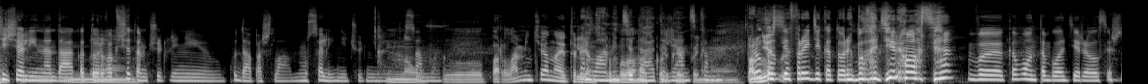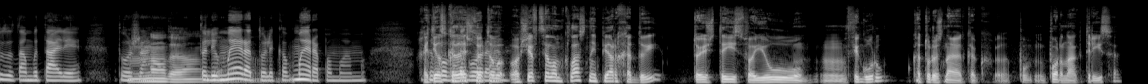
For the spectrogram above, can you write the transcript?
Чичалина, да, которая да. вообще там чуть ли не куда пошла, Муссолини чуть не ну, самое. в парламенте она итальянском была, да, итальянском. Рокко мне... Фредди, который баллотировался в... Кого он там баллотировался? Что-то там в Италии тоже. Ну да. То ли да, мэра, да. то ли мэра, по-моему. Хотел сказать, города. что это вообще в целом классные пиар-ходы. То есть ты свою фигуру которую знают как э, порноактриса.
